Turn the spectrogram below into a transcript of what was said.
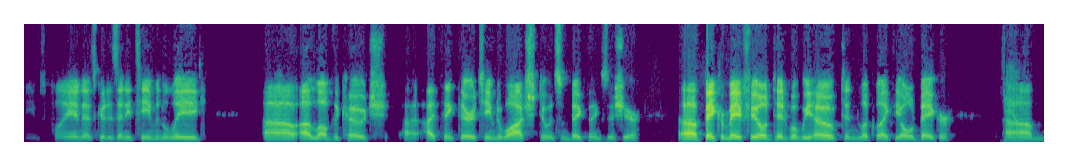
team's playing as good as any team in the league. Uh, I love the coach. I think they're a team to watch doing some big things this year. Uh, Baker Mayfield did what we hoped and looked like the old Baker. Yeah. Um,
